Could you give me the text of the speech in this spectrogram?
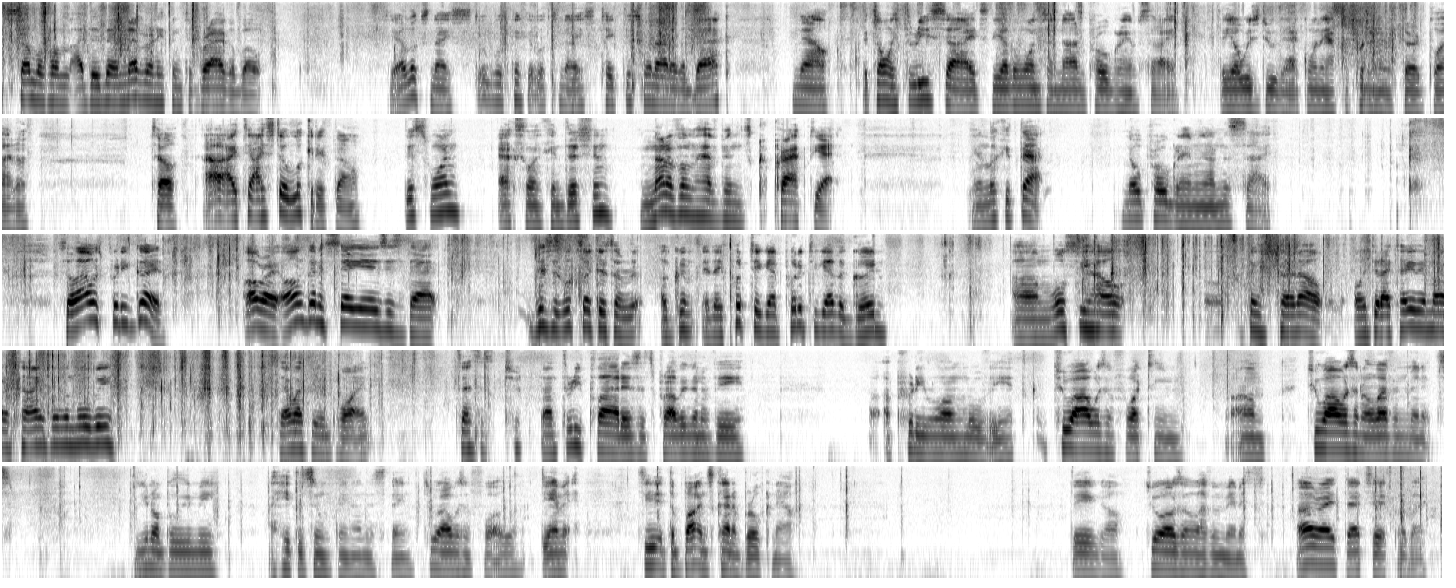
some of them I they're never anything to brag about. Yeah, it looks nice. Still think it looks nice. Take this one out of the back. Now, it's only three sides. The other one's a non-program side. They always do that when they have to put it on a third platter. So I, I, I still look at it though. This one, excellent condition. None of them have been cracked yet. And look at that. No programming on this side. So that was pretty good. Alright, all I'm going to say is is that this is, looks like it's a, a good... They put together put it together good. Um, we'll see how things turn out. Or did I tell you the amount of time for the movie? That might be important. Since it's two, on three platters, it's probably going to be a pretty long movie. It's two hours and 14, um, two hours and 11 minutes. You don't believe me? I hate the zoom thing on this thing. Two hours and four, damn it. See, the button's kind of broke now. There you go. Two hours and 11 minutes. Alright, that's it. Bye-bye.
